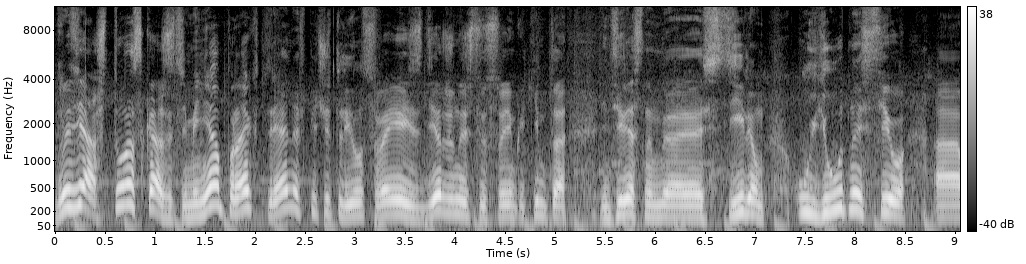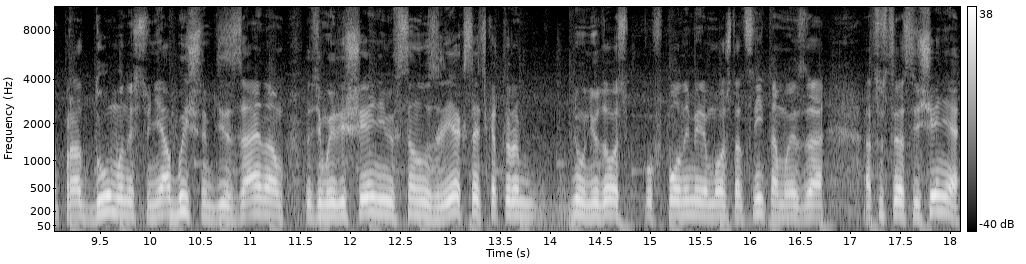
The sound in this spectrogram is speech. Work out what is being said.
Друзья, что скажете? Меня проект реально впечатлил своей сдержанностью, своим каким-то интересным э, стилем, уютностью, э, продуманностью, необычным дизайном, этими решениями в санузле, кстати, которым ну, не удалось в полной мере, может, оценить там из-за отсутствия освещения.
